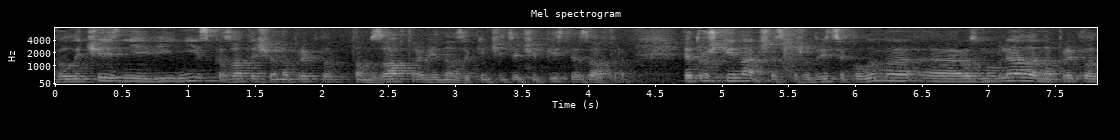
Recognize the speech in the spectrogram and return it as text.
величезній війні сказати, що, наприклад, там завтра війна закінчиться чи післязавтра. Я трошки інакше скажу. Дивіться, коли ми е, розмовляли, наприклад,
